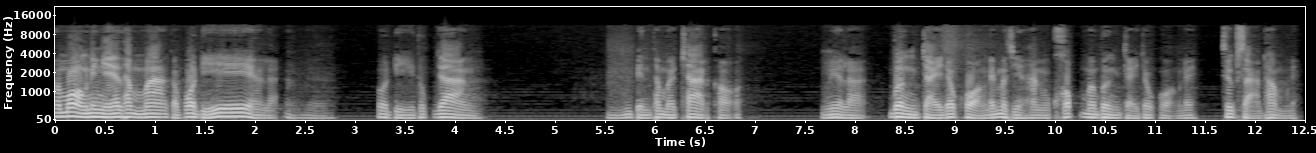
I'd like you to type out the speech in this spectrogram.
มามองในแง่ธรรมะกับพอดีแหละ เออพอดีทุกอย่างเป็นธรรมชาติเขาเนี่ยละเบิ่งใจเจ้าของได้มาสิหันครบมาเบิ่งใจเจ้าของเลยศึกษาธรรมเนี่ย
